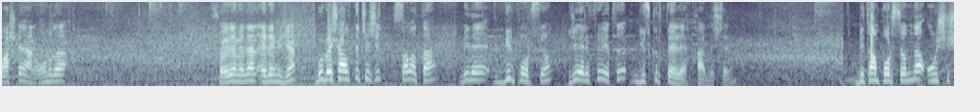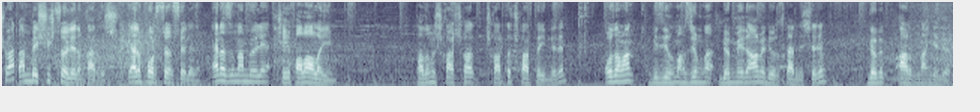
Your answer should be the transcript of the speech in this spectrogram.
başka yani. Onu da söylemeden edemeyeceğim. Bu 5-6 çeşit salata bir de bir porsiyon ciğerin fiyatı 140 TL kardeşlerim. Bir tam porsiyonda 10 şiş var. Ben 5 şiş söyledim kardeş. Yarım porsiyon söyledim. En azından böyle keyif ala alayım tadını çıkar, çıkar, çıkarta çıkartayım dedim. O zaman biz Yılmazcığımla gömmeye devam ediyoruz kardeşlerim. Gömüp ardından geliyorum.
